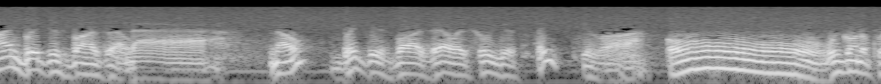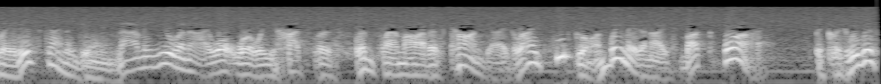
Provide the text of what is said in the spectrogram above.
I'm Bridges Barzell. Nah. No? Bridges Barzell is who you think you are. Oh, we're going to play this kind of game. Now, I mean, you and I, what were we? Hustlers, flim-flam artists, con guys, right? Keep going. We made a nice buck. Why? Because we were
